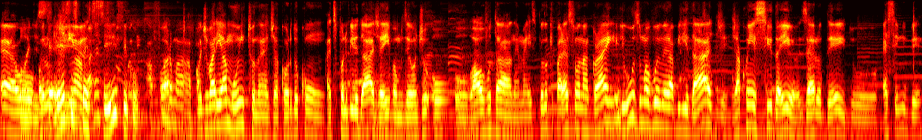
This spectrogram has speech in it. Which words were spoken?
É, o ser. Esse tinha- específico- A forma pode variar muito, né? De acordo com a disponibilidade aí, vamos dizer, onde o, o- o alvo tá, né? Mas pelo que parece, o WannaCry, ele usa uma vulnerabilidade já conhecida aí, o Zero Day do SMB,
